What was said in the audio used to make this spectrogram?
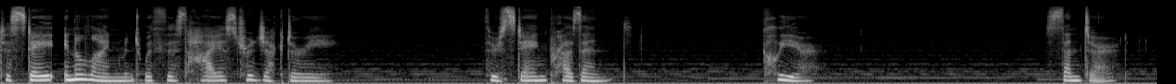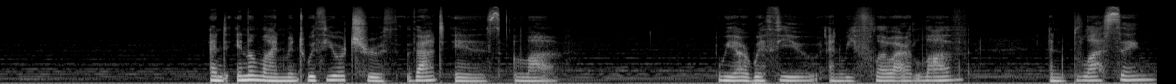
to stay in alignment with this highest trajectory through staying present, clear, centered, and in alignment with your truth that is love. We are with you and we flow our love and blessing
